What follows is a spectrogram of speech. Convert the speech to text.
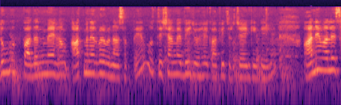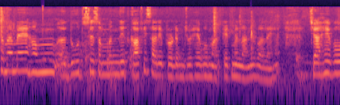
दुग्ध उत्पादन में हम आत्मनिर्भर बना सकते हैं, उस दिशा में भी जो है काफ़ी चर्चाएँ की गई हैं। आने वाले समय में हम दूध से संबंधित काफ़ी सारे प्रोडक्ट जो है वो मार्केट में लाने वाले हैं। चाहे वो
